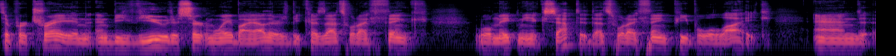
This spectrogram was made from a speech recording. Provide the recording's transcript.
to portray and, and be viewed a certain way by others because that's what I think will make me accepted. That's what I think people will like. And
